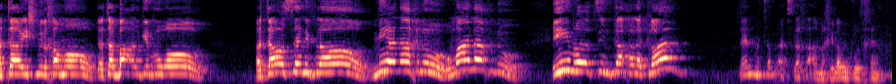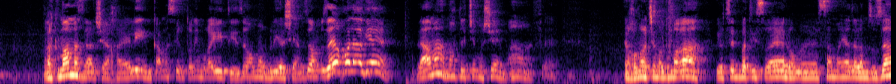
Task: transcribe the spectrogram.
אתה איש מלחמות, אתה בעל גבורות, אתה עושה נפלאות. מי אנחנו? ומה אנחנו? אם לא יוצאים ככה לקרב, אין מצב להצלחה, המחילה מכבודכם. רק מה מזל שהחיילים, כמה סרטונים ראיתי, זה אומר בלי השם, זה, זה יכול להגן. למה? אמרת את שם השם. אה, יפה. איך אומרת שם הגמרא, יוצאת בת ישראל, שמה יד על המזוזה,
